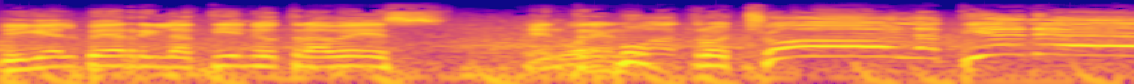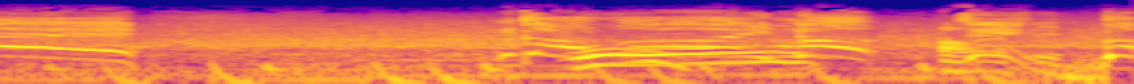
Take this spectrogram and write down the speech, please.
Miguel Berry la tiene otra vez. Entre Bueno. cuatro. ¡Chol! ¡La tiene! ¡Gol! ¡Ay, no! ¡Sí! sí. ¡Gol!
